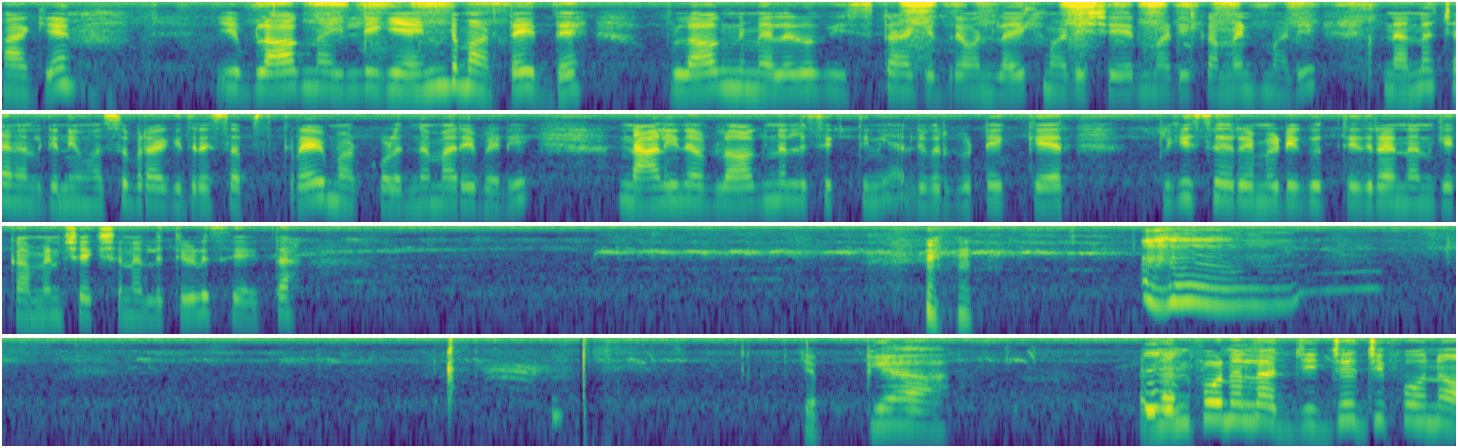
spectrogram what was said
ಹಾಗೆ ಈ ಬ್ಲಾಗ್ನ ಇಲ್ಲಿಗೆ ಎಂಡ್ ಮಾಡ್ತಾ ಇದ್ದೆ. ವ್ಲಾಗ್ ನಿಮ್ಮೆಲ್ಲರಿಗೂ ಇಷ್ಟ ಆಗಿದ್ದರೆ ಒಂದು ಲೈಕ್ ಮಾಡಿ ಶೇರ್ ಮಾಡಿ ಕಮೆಂಟ್ ಮಾಡಿ. ನನ್ನ ಚಾನಲ್ಗೆ ನೀವು ಹೊಸಬರಾಗಿದ್ದರೆ ಸಬ್ಸ್ಕ್ರೈಬ್ ಮಾಡ್ಕೊಳ್ಳೋದನ್ನ ಮರಿಬೇಡಿ. ನಾಳಿನ ವ್ಲಾಗ್ನಲ್ಲಿ ಸಿಗ್ತೀನಿ. ಅಲ್ಲಿವರೆಗೂ ಟೇಕ್ ಕೇರ್ ಪ್ಲೀಸ್ ರೆಮಿಡಿ ಗೊತ್ತಿದ್ರೆ ನನಗೆ ಕಮೆಂಟ್ ಸೆಕ್ಷನಲ್ಲಿ ತಿಳಿಸಿ ಆಯಿತಾ? ಯಪ್ಪ್ಯಾ. ನನ್ನ ಫೋನಲ್ಲ ಜಿಜ್ಜಜ್ಜಿ ಫೋನು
